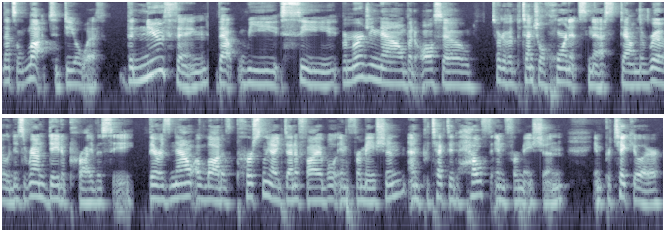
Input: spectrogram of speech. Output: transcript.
That's a lot to deal with. The new thing that we see emerging now, but also sort of a potential hornet's nest down the road, is around data privacy. There is now a lot of personally identifiable information and protected health information, in particular,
